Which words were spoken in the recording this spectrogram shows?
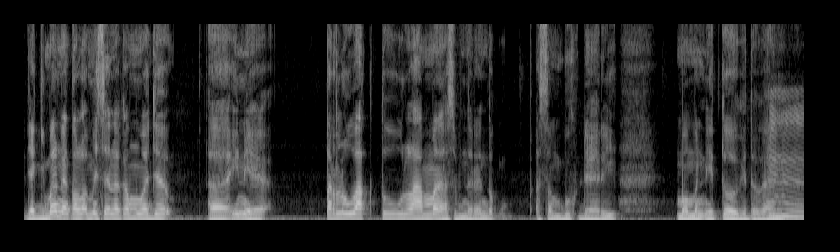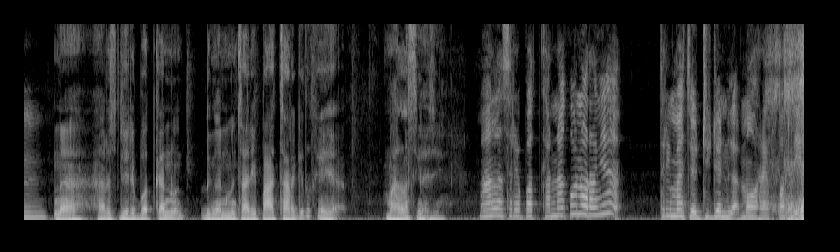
ya gimana kalau misalnya kamu aja eh, ini ya perlu waktu lama sebenarnya untuk sembuh dari momen itu gitu kan. Hmm. Nah harus direpotkan dengan mencari pacar gitu kayak malas gak sih? malas repot karena aku kan orangnya terima jadi dan nggak mau repot ya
